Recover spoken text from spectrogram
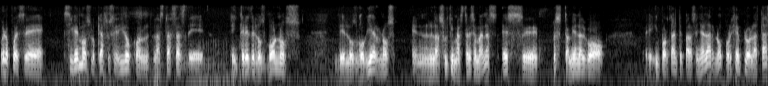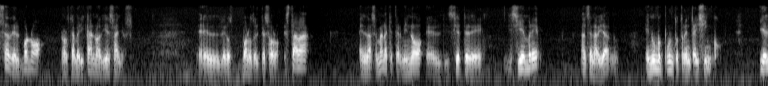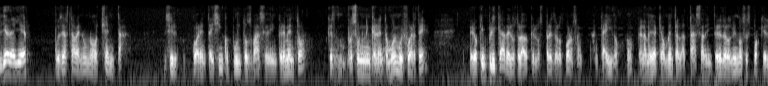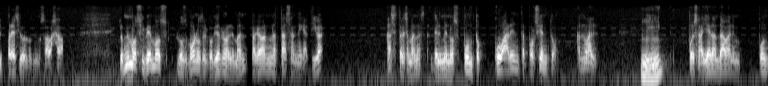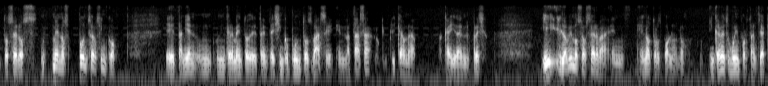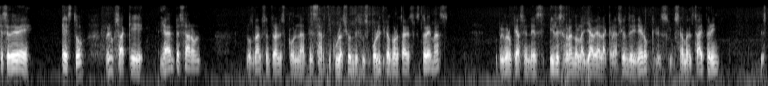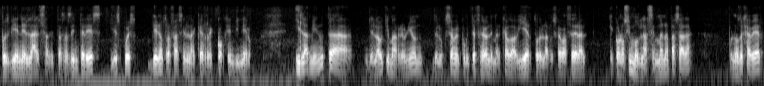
Bueno, pues eh, si vemos lo que ha sucedido con las tasas de, interés de los bonos de los gobiernos en las últimas tres semanas, es eh, pues también algo eh, importante para señalar, ¿no? Por ejemplo, la tasa del bono norteamericano a 10 años, el de los bonos del Tesoro, estaba en la semana que terminó el 17 de diciembre, antes de Navidad, en 1.35. Y el día de ayer, pues ya estaba en 1.80, es decir, 45 puntos base de incremento, que es pues un incremento muy, muy fuerte, pero que implica del otro lado que los precios de los bonos han, caído, ¿no? En la medida que aumenta la tasa de interés de los mismos es porque el precio de los mismos ha bajado. Lo mismo si vemos los bonos del gobierno alemán, pagaban una tasa negativa hace tres semanas del menos punto 40% anual. Y pues ayer andaban en punto cero, menos punto 05 eh, también un, un, incremento de 35 puntos base en la tasa, lo que implica una caída en el precio. Y, lo mismo se observa en, en otros bonos, ¿no? Incremento muy importante. ¿A qué se debe esto? Bueno, pues a que ya empezaron los bancos centrales con la desarticulación de sus políticas monetarias extremas. Lo primero que hacen es irle cerrando la llave a la creación de dinero, que es lo que se llama el tapering. Después viene el alza de tasas de interés y después viene otra fase en la que recogen dinero. Y la minuta de la última reunión de lo que se llama el Comité Federal de Mercado Abierto de la Reserva Federal, que conocimos la semana pasada, pues nos deja ver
